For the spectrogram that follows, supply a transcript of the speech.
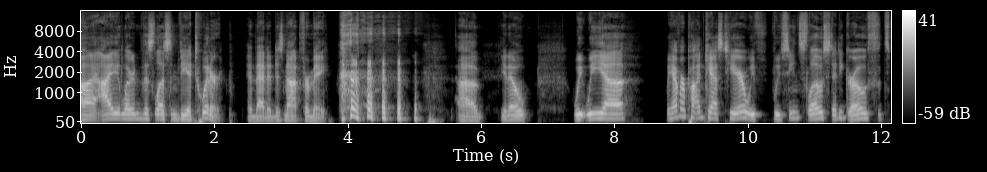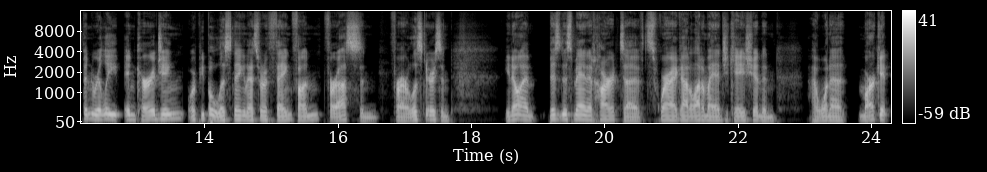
I learned this lesson via Twitter, and that it is not for me. uh, you know, we we uh, we have our podcast here. We've we've seen slow, steady growth. It's been really encouraging, or people listening and that sort of thing. Fun for us and for our listeners. And you know, I'm businessman at heart. Uh, it's where I got a lot of my education, and I want to market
